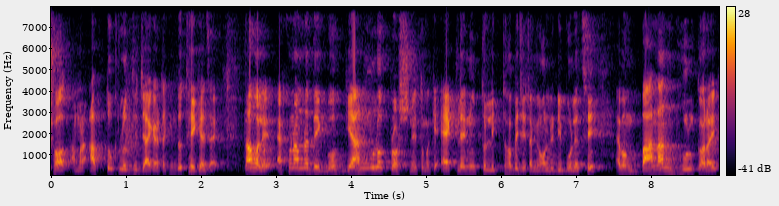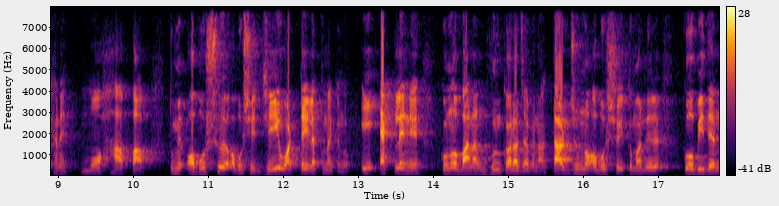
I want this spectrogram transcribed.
সৎ, আমার আত্ম উপলব্ধির জায়গাটা কিন্তু থেকে যায়। তাহলে এখন আমরা দেখব জ্ঞানমূলক প্রশ্নে তোমাকে এক লাইনে উত্তর লিখতে হবে, যেটা আমি অলরেডি বলেছি, এবং বানান ভুল করা এখানে মহাপাপ। তুমি অবশ্যই অবশ্যই যেই ওয়ার্ডটাই লেখো না কেন, এই এক লাইনে কোনো বানান ভুল করা যাবে না। তার জন্য অবশ্যই তোমাদের কবিদের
